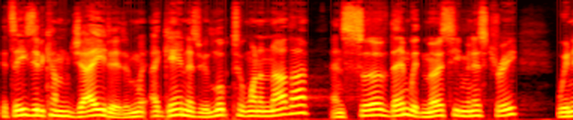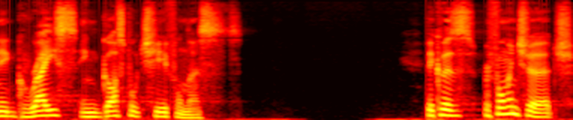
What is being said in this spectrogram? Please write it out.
It's easy to become jaded. And again, as we look to one another and serve them with mercy ministry, we need grace in gospel cheerfulness. Because Reforming Church,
